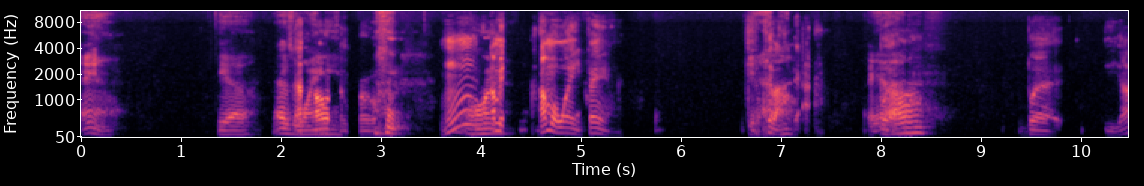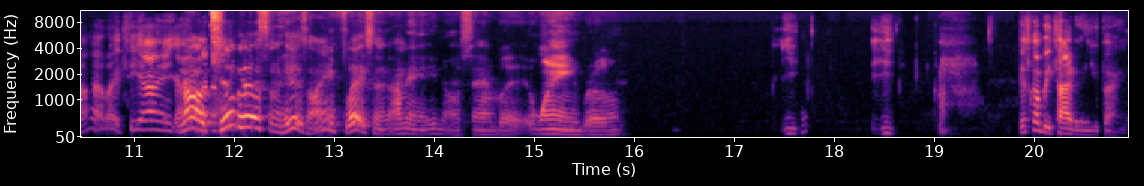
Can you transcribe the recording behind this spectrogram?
Damn. Yeah, that's, that's Wayne. Awesome, bro. mm, I mean, I'm a Wayne fan. Yeah. Until I die. Yeah. But, but y'all like T.I. ain't No, Tip has some hits. I ain't flexing. I mean, you know what I'm saying, but Wayne, bro. You, it's gonna be tighter than you think.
